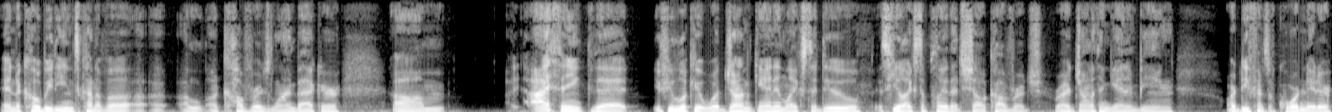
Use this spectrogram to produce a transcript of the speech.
and Nakobe Dean's kind of a a, a, a coverage linebacker. Um, I think that if you look at what John Gannon likes to do, is he likes to play that shell coverage, right? Jonathan Gannon being our defensive coordinator,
